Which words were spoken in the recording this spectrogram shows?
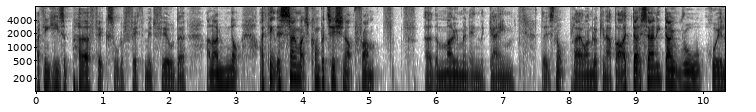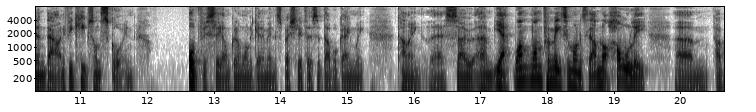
I think he's a perfect sort of fifth midfielder. And I'm not. I think there's so much competition up front f- f- at the moment in the game that it's not player I'm looking at. But I don't, certainly don't rule Højlund out. And if he keeps on scoring, obviously I'm going to want to get him in, especially if there's a double game week coming there. So um, yeah, one one for me to monitor. I'm not wholly, um, I'm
